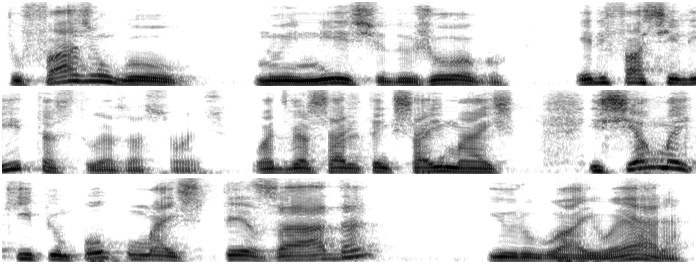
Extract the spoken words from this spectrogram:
tu faz um gol no início do jogo, ele facilita as tuas ações. O adversário tem que sair mais. E se é uma equipe um pouco mais pesada, e o uruguaio era,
